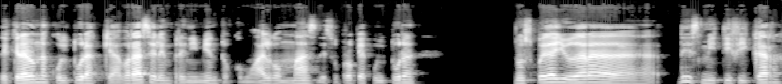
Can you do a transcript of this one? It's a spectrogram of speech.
de crear una cultura que abrace el emprendimiento como algo más de su propia cultura, nos puede ayudar a desmitificar,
